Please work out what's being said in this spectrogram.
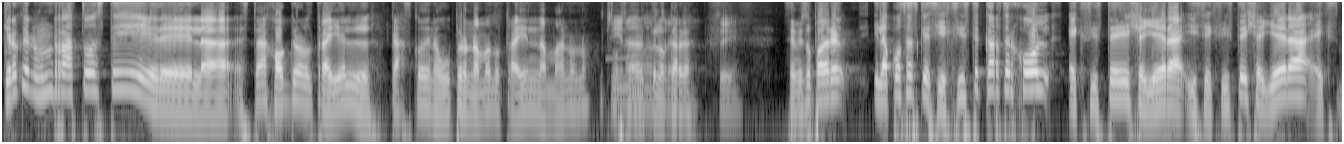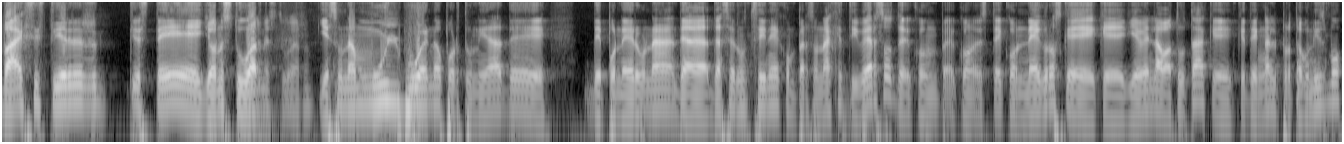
creo que en un rato este de la esta Hawkgirl trae el casco de Naboo, pero nada más lo trae en la mano, ¿no? Sí, o sea, nada el más que lo carga. Sí. Se me hizo padre. Y la cosa es que si existe Carter Hall, existe Shayera. Y si existe Shayera, ex- va a existir este Jon Stewart. Jon Stewart. Y es una muy buena oportunidad de, de poner una, de, de hacer un cine con personajes diversos, de, con, con, este, con negros que, que lleven la batuta, que, que tengan el protagonismo.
